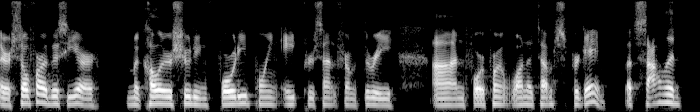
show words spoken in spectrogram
or so far this year, McCullar is shooting 40.8% from three on 4.1 attempts per game. That's solid,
